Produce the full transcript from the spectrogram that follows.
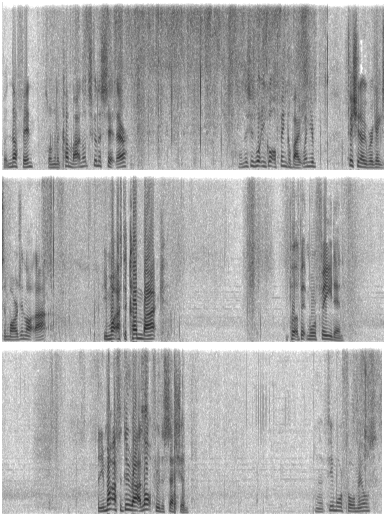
but nothing. So I'm going to come back, I'm not just going to sit there. And this is what you've got to think about. When you're fishing over against the margin like that, you might have to come back and put a bit more feed in. And you might have to do that a lot through the session. A few more four mils.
